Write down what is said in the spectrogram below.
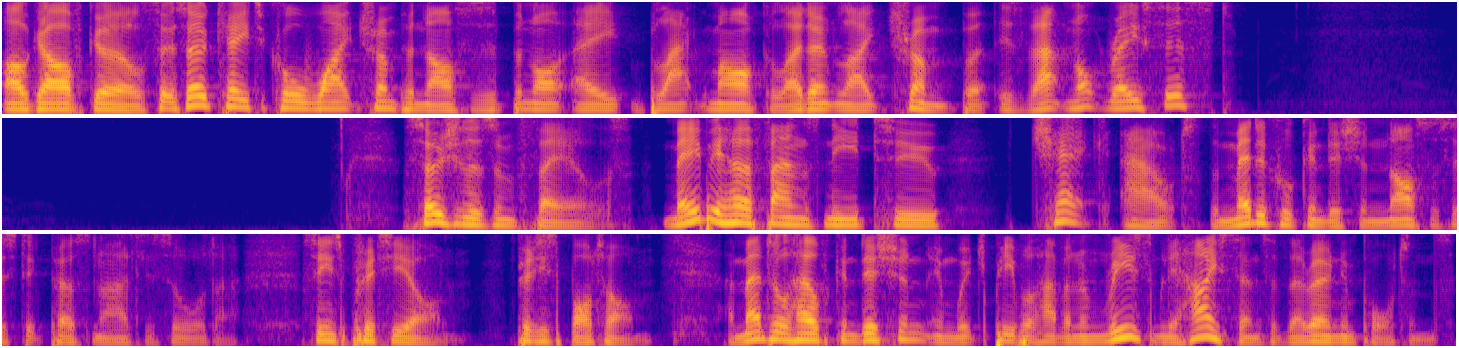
Algarve girl. So it's okay to call white Trump a narcissist, but not a black Markle. I don't like Trump, but is that not racist? Socialism fails. Maybe her fans need to check out the medical condition narcissistic personality disorder. Seems pretty on pretty spot on. A mental health condition in which people have an unreasonably high sense of their own importance.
